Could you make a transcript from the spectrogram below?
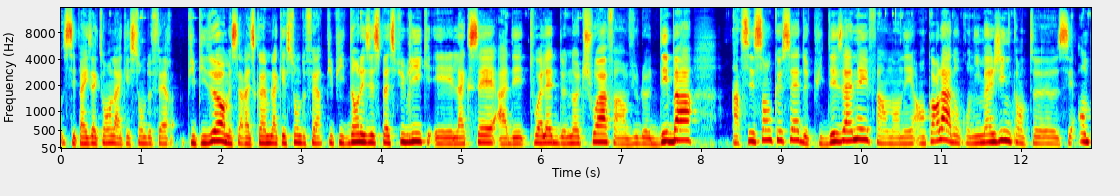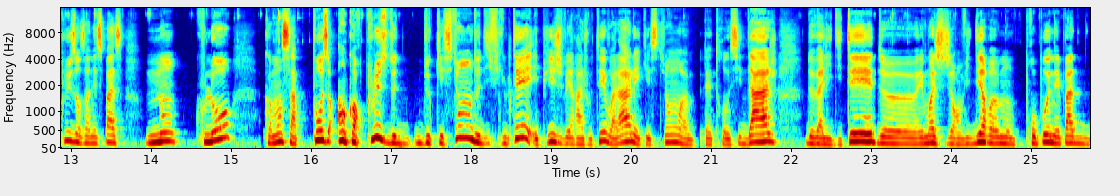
C'est pas exactement la question de faire pipi dehors, mais ça reste quand même la question de faire pipi dans les espaces publics et l'accès à des toilettes de notre choix, enfin, vu le débat incessant que c'est depuis des années, enfin, on en est encore là. Donc, on imagine quand euh, c'est en plus dans un espace non clos, comment ça pose encore plus de, questions, de difficultés. Et puis, je vais rajouter, voilà, les questions euh, peut-être aussi d'âge, de validité. De... Et moi, j'ai envie de dire, euh, mon propos n'est pas de,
